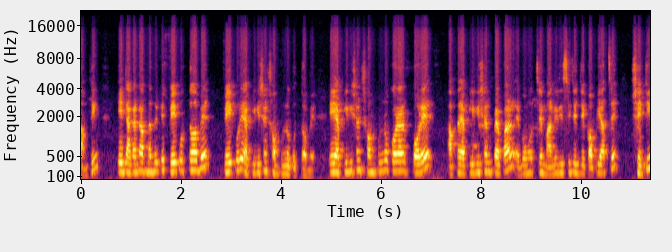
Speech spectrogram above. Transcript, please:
সামথিং এই টাকাটা আপনাদেরকে পে করতে হবে পে করে অ্যাপ্লিকেশন সম্পূর্ণ করতে হবে। এই অ্যাপ্লিকেশন সম্পূর্ণ করার পরে আপনার অ্যাপ্লিকেশন পেপার এবং হচ্ছে মানি রিসিটের যে কপি আছে, সেটি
